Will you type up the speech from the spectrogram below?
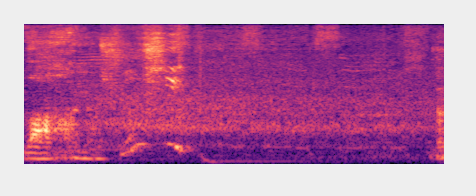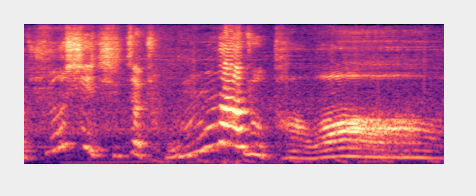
와야 슛이 야 슛이 진짜 존나 좋다. 와.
